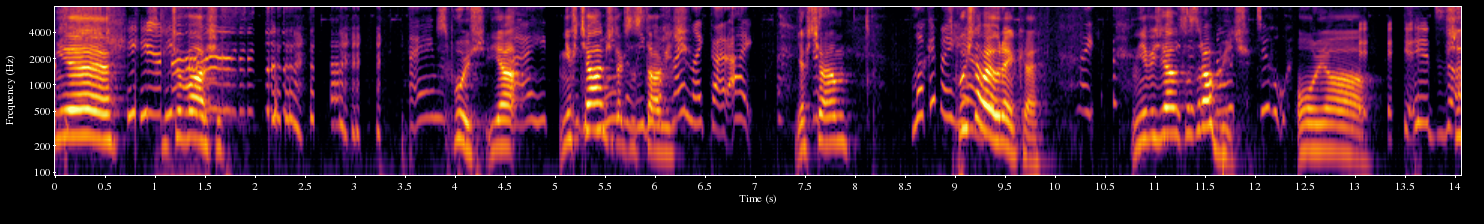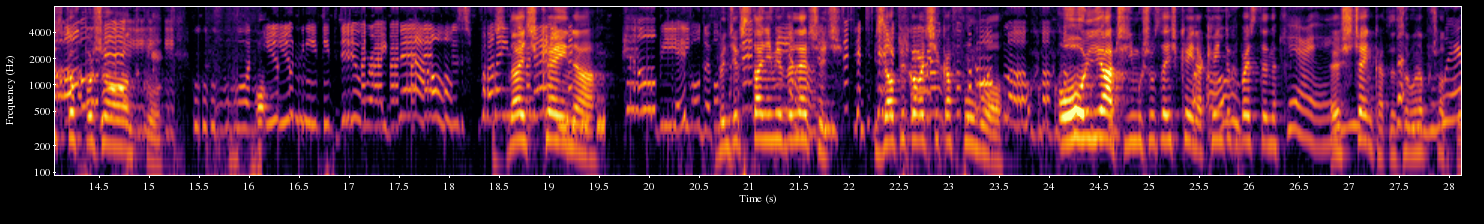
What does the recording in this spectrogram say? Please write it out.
Nie! Zgliczowała się. Spójrz, ja... Nie chciałam cię tak zostawić. Ja chciałam... Spójrz na moją rękę. Nie wiedziałem co zrobić. O ja. Wszystko w porządku. O. Znajdź Keina. Będzie w stanie mnie wyleczyć i zaopiekować się Kafumo. O ja, czyli muszę znaleźć Keina. Kane to chyba jest ten e, szczęka, ten co był na początku.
